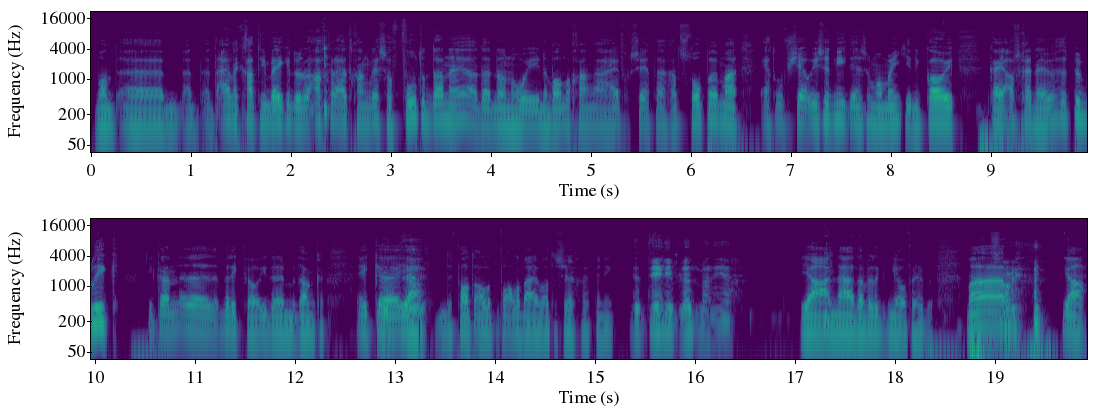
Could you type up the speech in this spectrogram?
Want ehm, uiteindelijk gaat hij een beetje door de achteruitgang weg. Zo voelt het dan. Hè? Dan, hoor je in de wandelgang, hij heeft gezegd hij gaat stoppen. Maar echt officieel is het niet. En zo'n momentje in de kooi kan je afscheid nemen van het publiek. Je kan, eh weet ik veel, iedereen bedanken. Ik, eh, ja, er valt alle, voor allebei wat te zeggen, vind ik. De Daily Blunt manier. Ja, nou, daar wil ik het niet over hebben. Maar Sorry. ja,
